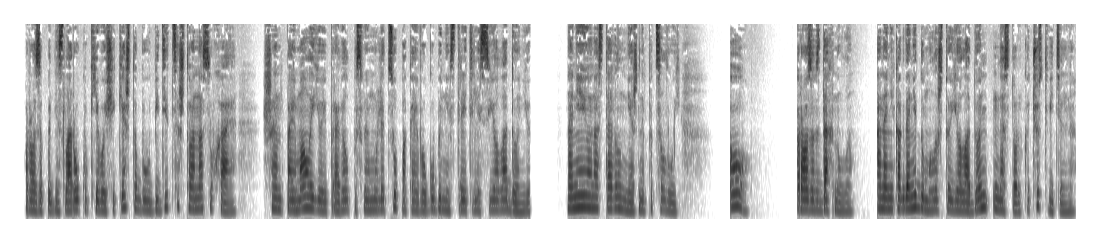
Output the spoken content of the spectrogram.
Роза поднесла руку к его щеке, чтобы убедиться, что она сухая. Шен поймал ее и провел по своему лицу, пока его губы не встретились с ее ладонью. На ней он оставил нежный поцелуй. «О, Роза вздохнула. Она никогда не думала, что ее ладонь настолько чувствительна.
